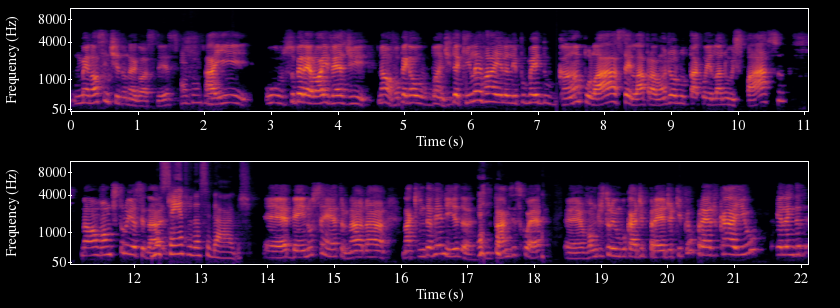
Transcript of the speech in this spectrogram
o menor sentido um negócio desse. É verdade. Aí o super-herói, ao invés de, não, vou pegar o bandido aqui e levar ele ali pro meio do campo lá, sei lá para onde, ou lutar com ele lá no espaço. Não, vamos destruir a cidade. No centro da cidade. É, bem no centro, na, na, na Quinta Avenida, em Times Square. É, vamos destruir um bocado de prédio aqui, porque o prédio caiu, ele ainda,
